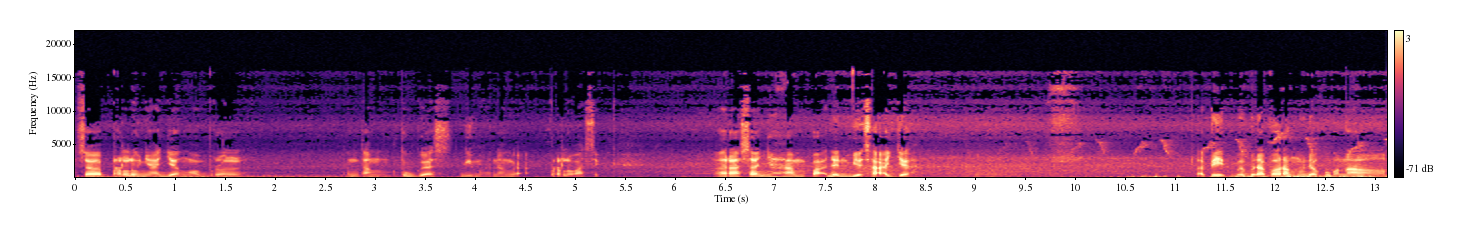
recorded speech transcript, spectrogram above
seperlunya aja ngobrol tentang tugas gimana nggak perlu asik. Rasanya hampa dan biasa aja. Tapi beberapa orang udah aku kenal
